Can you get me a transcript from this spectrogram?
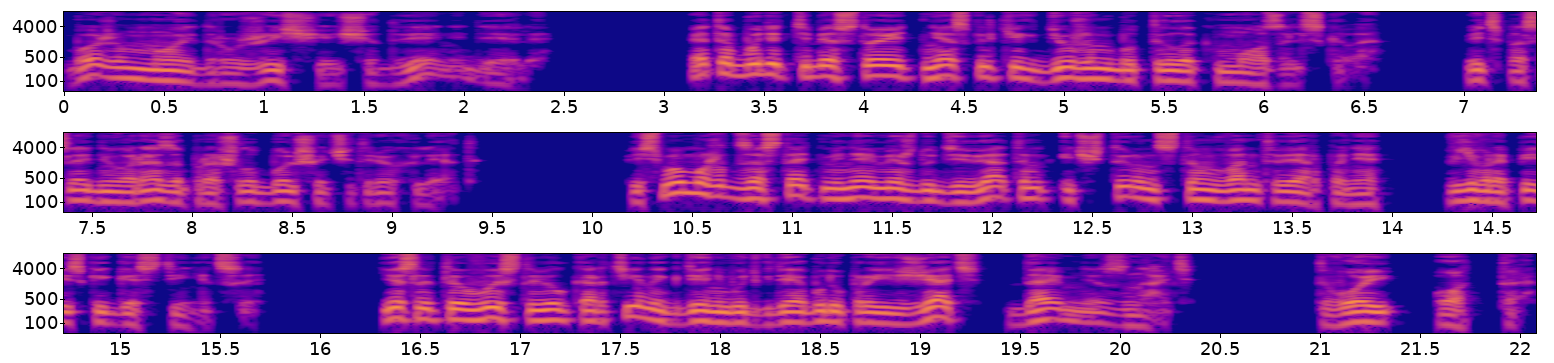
Боже мой, дружище, еще две недели. Это будет тебе стоить нескольких дюжин бутылок Мозельского. Ведь с последнего раза прошло больше четырех лет. Письмо может застать меня между девятым и четырнадцатым в Антверпене, в европейской гостинице. Если ты выставил картины где-нибудь, где я буду проезжать, дай мне знать. Твой Отто.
